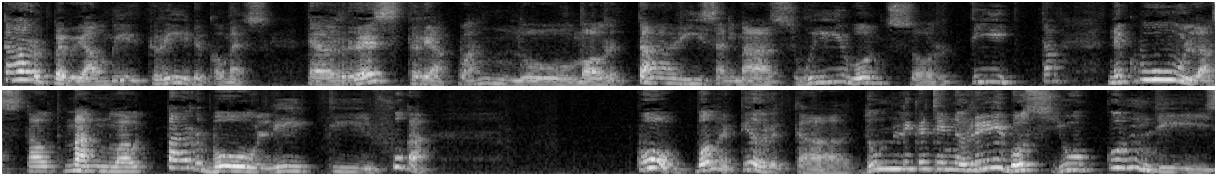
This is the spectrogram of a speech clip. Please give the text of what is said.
Carpe viam mi cride comes, terrestria quando mortalis animas vivunt sortita, nec vulas taut manu aut parboliti fuga. Quo Bonacerca, dum licet in rebus iucundis,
